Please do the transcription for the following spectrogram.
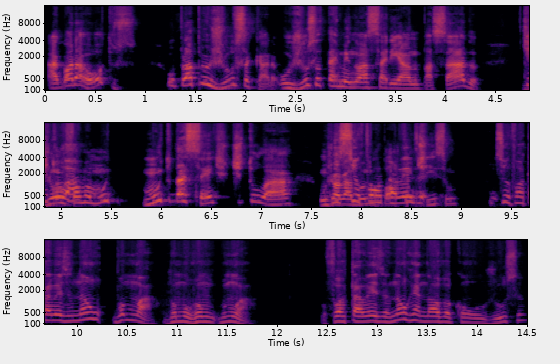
Agora, outros, o próprio Jussa, cara, o Jussa terminou a Série A no passado de uma Titular. forma muito, muito decente, titular, um o jogador importantíssimo. E se o Fortaleza não. Vamos lá, vamos, vamos, vamos lá. O Fortaleza não renova com o Jussa.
